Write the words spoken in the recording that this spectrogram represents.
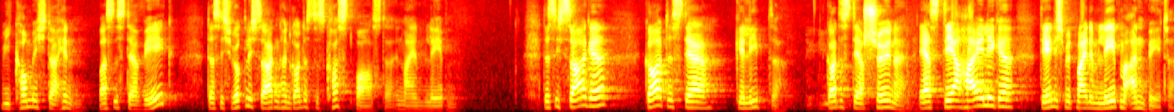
wie komme ich dahin? Was ist der Weg, dass ich wirklich sagen kann, Gott ist das Kostbarste in meinem Leben? Dass ich sage, Gott ist der Geliebte, Gott ist der Schöne, er ist der Heilige, den ich mit meinem Leben anbete.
